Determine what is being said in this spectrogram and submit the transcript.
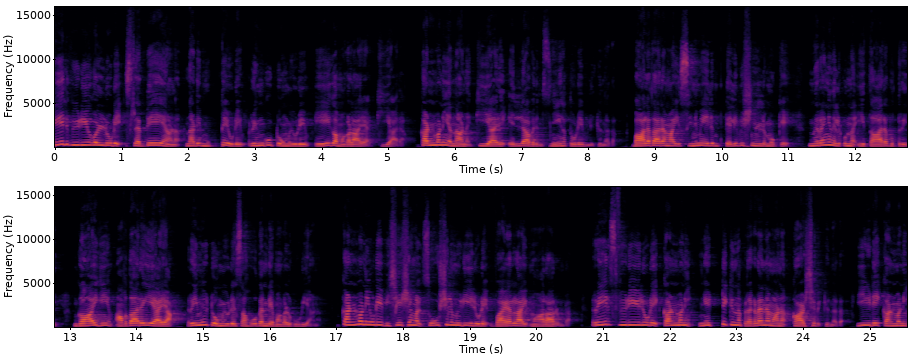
റിയൽ വീഡിയോകളിലൂടെ ശ്രദ്ധേയയാണ് നടി മുക്തയുടെയും റിങ്കു ടോമിയുടെയും ഏക മകളായ കിയാര. കൺമണി എന്നാണ് കിയാരെ എല്ലാവരും സ്നേഹത്തോടെ വിളിക്കുന്നത്. ബാലതാരമായി സിനിമയിലും ടെലിവിഷനിലുമൊക്കെ നിറഞ്ഞു നിൽക്കുന്ന ഈ താരപുത്രി ഗായികയും അവതാരകയായ റിമി ടോമിയുടെ സഹോദരന്റെ മകൾ കൂടിയാണ്. കൺമണിയുടെ വിശേഷങ്ങൾ സോഷ്യൽ മീഡിയയിലൂടെ വൈറലായി മാറാറുണ്ട്. റീൽസ് വീഡിയോയിലൂടെ കൺമണി ഞെട്ടിക്കുന്ന പ്രകടനമാണ് കാഴ്ചവെക്കുന്നത്. ഈയിടെ കൺമണി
